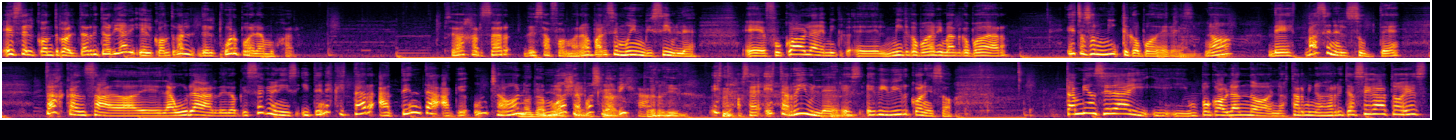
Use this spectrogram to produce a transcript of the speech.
es el control territorial y el control del cuerpo de la mujer. Se va a ejercer de esa forma, ¿no? Parece muy invisible. Eh, Foucault habla de micro- eh, del micropoder y macropoder. Estos son micropoderes, ¿no? De, vas en el subte, estás cansada de laburar, de lo que sea que venís, y tenés que estar atenta a que un chabón No te no apoye, te apoye la pija. terrible. Es- o sea, es terrible, es, es vivir con eso. También se da, y, y- y un poco hablando en los términos de Rita Segato, es.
